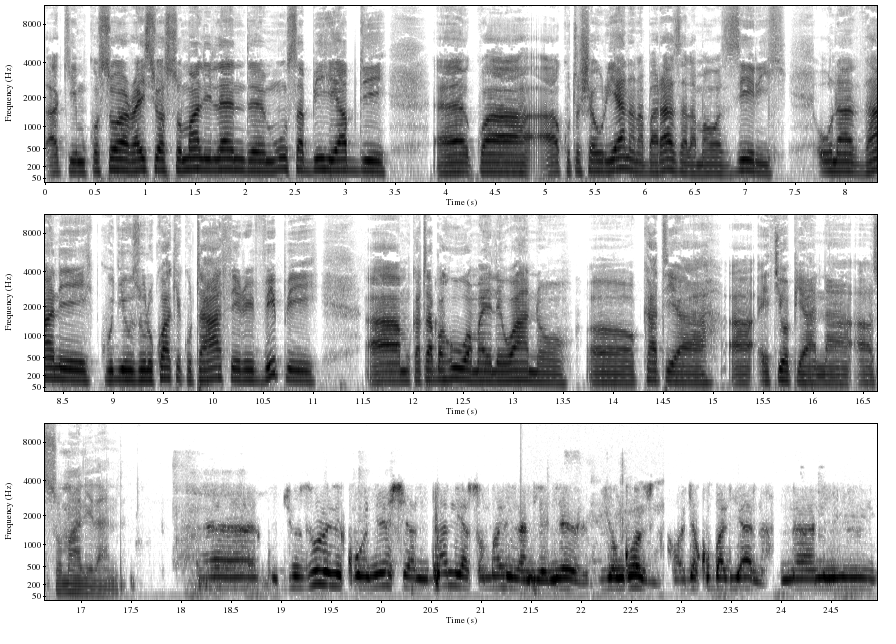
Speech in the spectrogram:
akimkosoa rais wa Somaliland Musa Bihi Abdi uh, kwa uh, kutoshauriana na baraza la mawaziri, unadhani kujiuzulu kwake kutaathiri vipi uh, mkataba huu wa maelewano uh, kati ya uh, Ethiopia na uh, Somaliland? Eh, kujiuzulu ni kuonyesha ndani ya Somaliland yenyewe viongozi hawajakubaliana, na ni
